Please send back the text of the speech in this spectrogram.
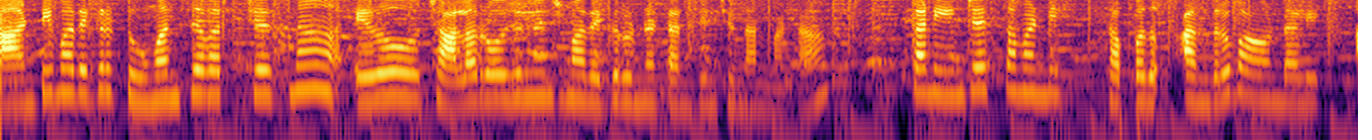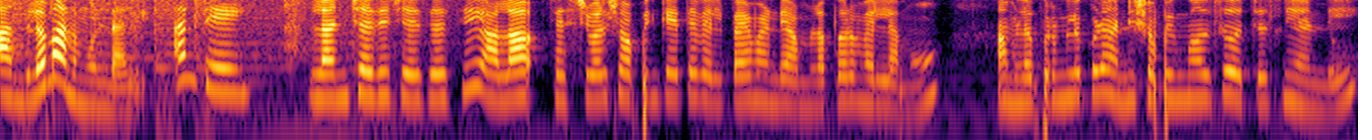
ఆంటీ మా దగ్గర టూ మంత్సే వర్క్ చేసినా ఏదో చాలా రోజుల నుంచి మా దగ్గర ఉన్నట్టు అనిపించింది అనమాట కానీ ఏం చేస్తామండి? తప్పదు. అందరూ బాగుండాలి. అందులో మనం ఉండాలి. అంతే. లంచ్ అది చేసేసి అలా ఫెస్టివల్ షాపింగ్కి అయితే వెళ్ళిపోయామండి. అమలాపురం వెళ్ళాము. అమలాపురంలో కూడా అన్ని షాపింగ్ మాల్స్ వచ్చేసినాయి అండి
